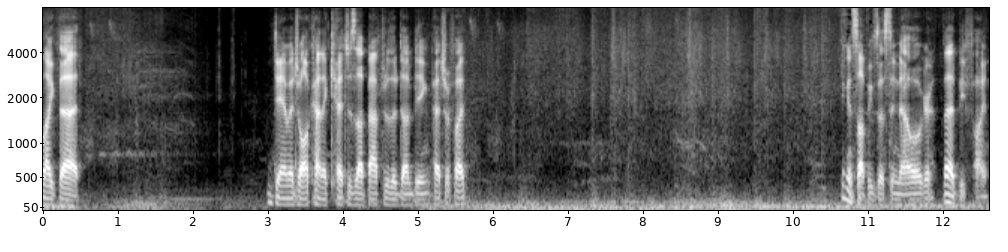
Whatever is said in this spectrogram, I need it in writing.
Like that damage all kind of catches up after they're done being petrified. You can stop existing now, Ogre. That'd be fine.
